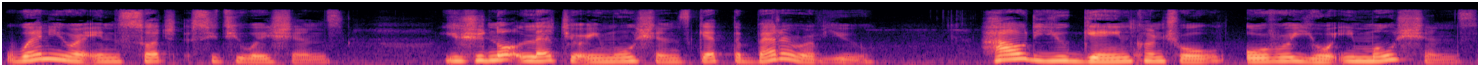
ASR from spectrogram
When you are in such situations you should not let your emotions get the better of you how do you gain control over your emotions?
